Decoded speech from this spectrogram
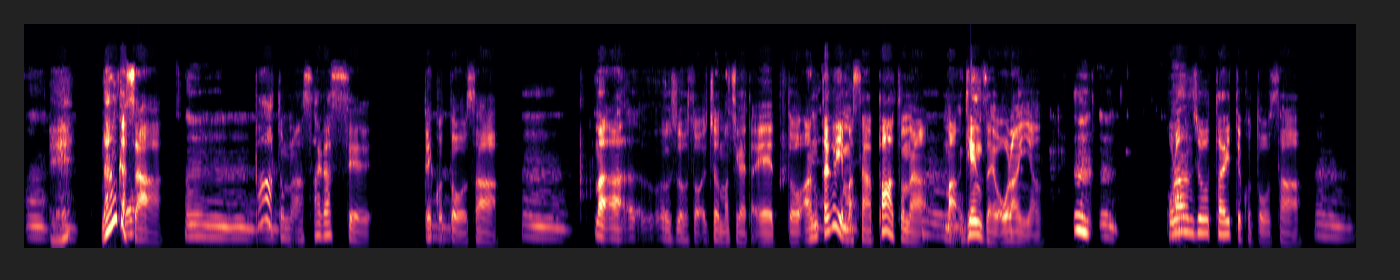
うん、え？なんかさ、うんうんうん、パートナー探せってことをさ、うん。まああ、そうそう、ちょっと間違えた。えーっと、あんたが今さ、パートナー、うん。まあ、現在はおらんやん。うんうん。おらん状態ってことをさ、うん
